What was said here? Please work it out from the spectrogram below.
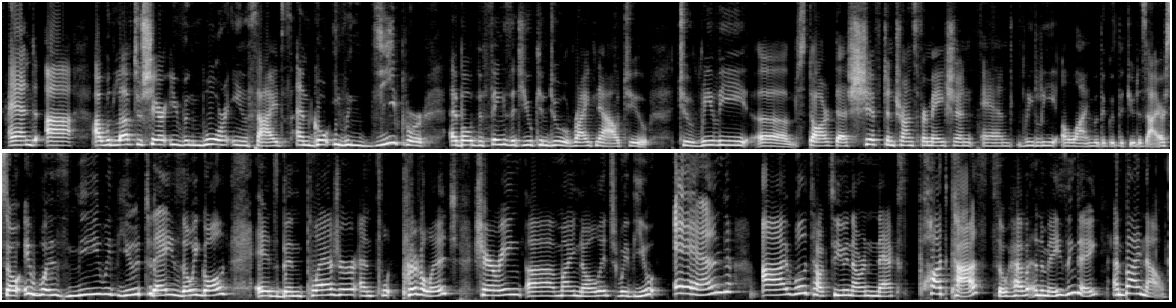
And uh, I would love to share even more insights and go even deeper about the things that you can do right now to to really uh, start the shift and transformation and really align with the good that you desire. So it was me with you today, Zoey Gold. It's been pleasure and pl- privilege sharing uh, my knowledge with you. And I will talk to you in our next podcast. So have an amazing day and bye now.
